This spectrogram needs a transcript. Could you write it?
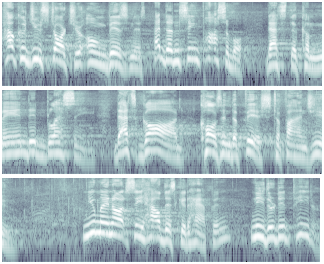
How could you start your own business? That doesn't seem possible. That's the commanded blessing. That's God causing the fish to find you. You may not see how this could happen, neither did Peter.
